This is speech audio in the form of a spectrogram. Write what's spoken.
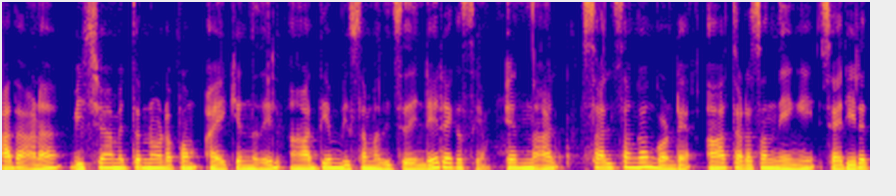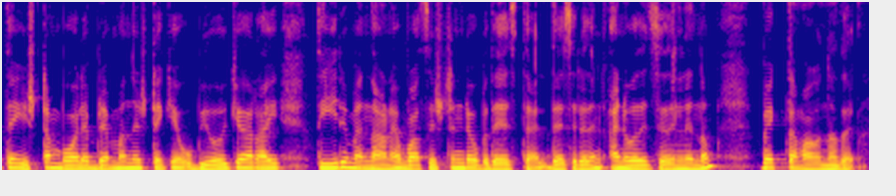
അതാണ് വിശ്വാമിത്രനോടൊപ്പം അയക്കുന്നതിൽ ആദ്യം വിസമ്മതിച്ചതിന്റെ രഹസ്യം. എന്നാൽ സത്സംഗം കൊണ്ട് ആ തടസ്സം നീങ്ങി ശരീരത്തെ ഇഷ്ടം പോലെ ബ്രഹ്മനിഷ്ഠയ്ക്ക് ഉപയോഗിക്കാറായി തീരുമെന്നാണ് വസിഷ്ഠന്റെ ഉപദേശത്താൽ ദശരഥൻ അനുവദിച്ചതിൽ നിന്നും വ്യക്തമാകുന്നത്.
